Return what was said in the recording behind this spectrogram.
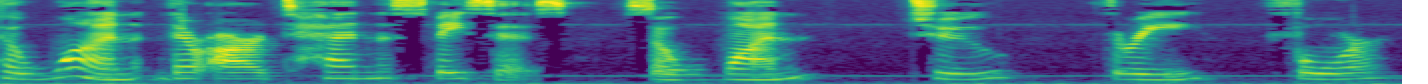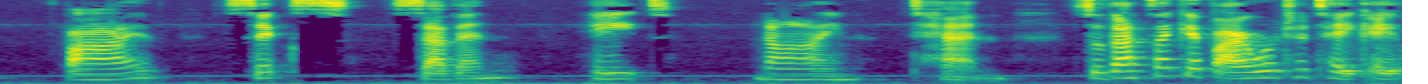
to one, there are 10 spaces. So one, two, three, four, five, six, seven, eight, nine, ten. So that's like if I were to take a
